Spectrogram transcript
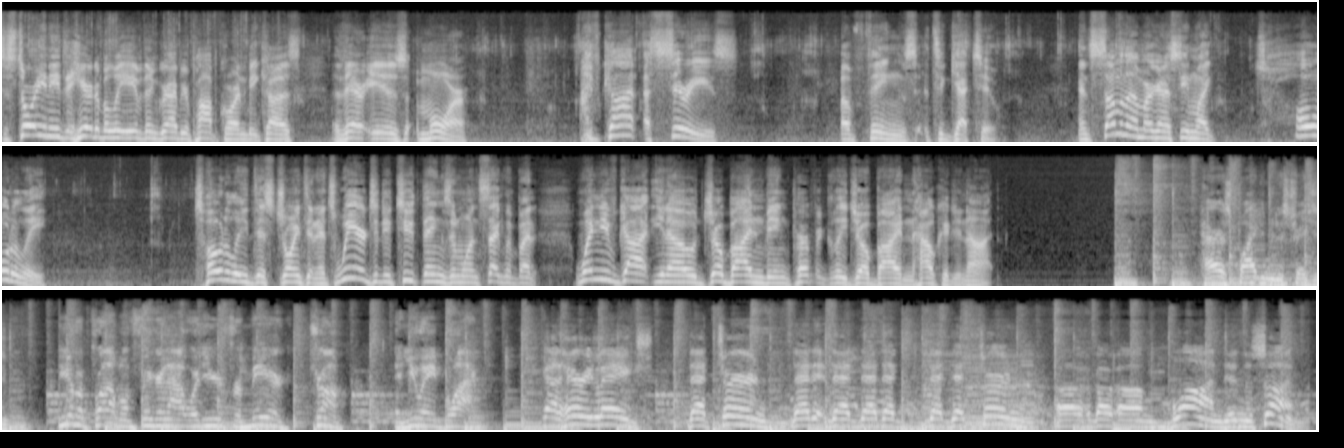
It's a story you need to hear to believe, then grab your popcorn because there is more. I've got a series of things to get to. And some of them are going to seem like totally, totally disjointed. And it's weird to do two things in one segment, but when you've got, you know, Joe Biden being perfectly Joe Biden, how could you not? Harris Biden administration. You have a problem figuring out whether you're for me or Trump, and you ain't black. Got hairy legs that turn that that that that that, that turn uh, um, blonde in the sun.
